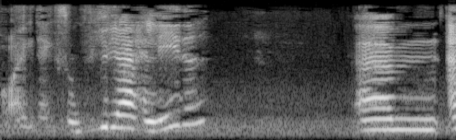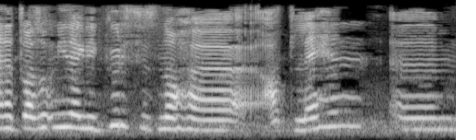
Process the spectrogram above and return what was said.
oh, ik denk zo'n vier jaar geleden. Um, en het was ook niet dat ik die cursus nog uh, had liggen. Um,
